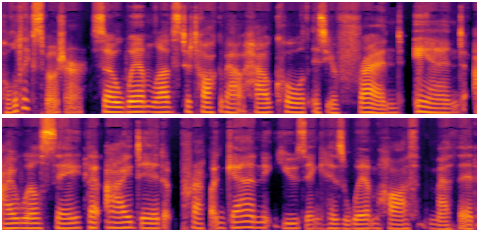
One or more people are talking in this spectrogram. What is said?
cold exposure. So Wim loves to talk about how cold is your friend. And I will say that I did prep again using his Wim Hof Method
